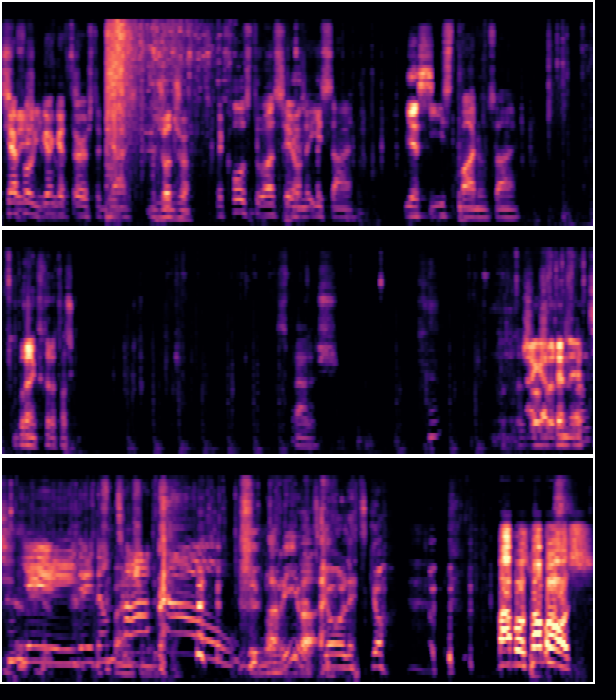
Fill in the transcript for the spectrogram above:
Careful, you're gonna get thirsted, guys. Jojo. They're close to us here on the east side. Yes. East bottom side. Breng terug, Spanish. I got 10 F. Yay, they don't Spanish talk in now. Let's go, let's go. Vamos, vamos!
